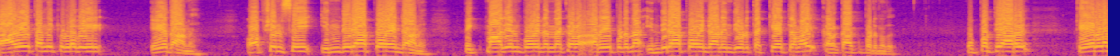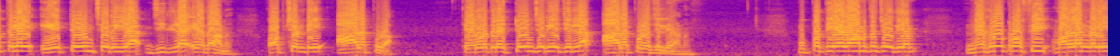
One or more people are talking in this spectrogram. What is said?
താഴെ തന്നിട്ടുള്ളവയിൽ ഏതാണ്? ഓപ്ഷൻ സി ഇന്ദിരാ പോയിന്റ് ആണ്. പിക്മാലിയൻ പോയിന്റ് എന്നൊക്കെ അറിയപ്പെടുന്ന ഇന്ദിരാ പോയിന്റ് ആണ് ഇന്ത്യയുടെ തെക്കേയറ്റമായി കണക്കാക്കപ്പെടുന്നത്. മുപ്പത്തിയാറ് കേരളത്തിലെ ഏറ്റവും ചെറിയ ജില്ല ഏതാണ്? Option D Alappuzha. കേരളത്തിലെ ഏറ്റവും ചെറിയ ജില്ല ആലപ്പുഴ ജില്ലയാണ്. മുപ്പത്തിയേഴാമത്തെ ചോദ്യം. നെഹ്റു ട്രോഫി വള്ളംകളി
